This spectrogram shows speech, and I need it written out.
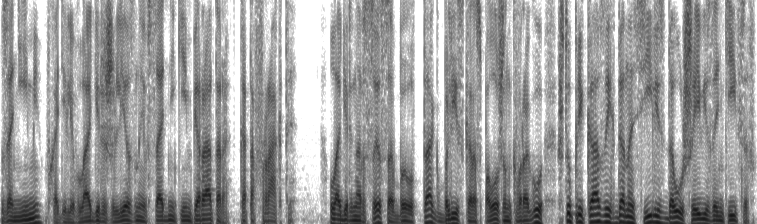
За ними входили в лагерь железные всадники императора, катафракты. Лагерь Нарсеса был так близко расположен к врагу, что приказы их доносились до ушей византийцев.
